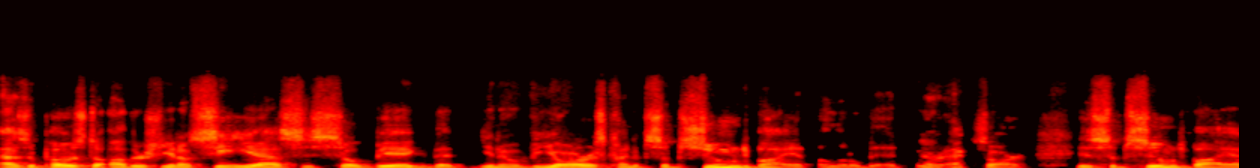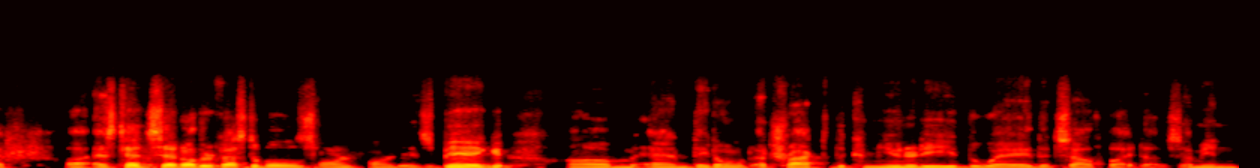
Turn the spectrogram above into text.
as opposed to others, you know, CES is so big that, you know, VR is kind of subsumed by it a little bit, or XR is subsumed by it. Uh, as Ted said, other festivals aren't, aren't as big, um, and they don't attract the community the way that South by does. I mean,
